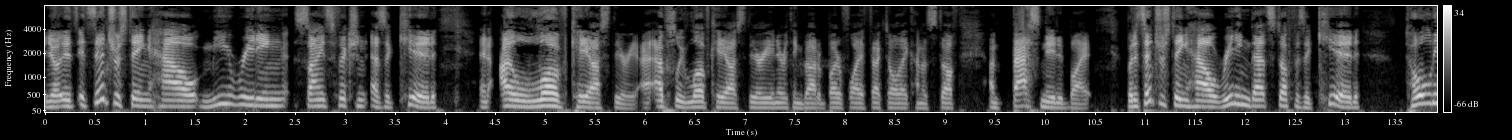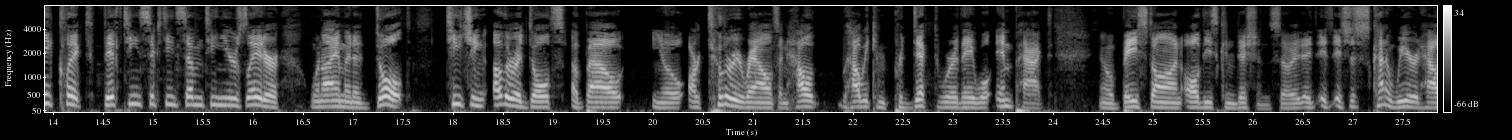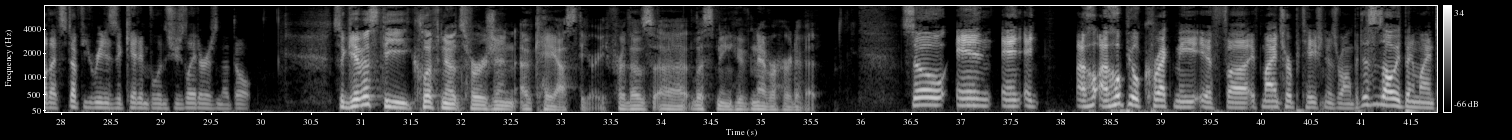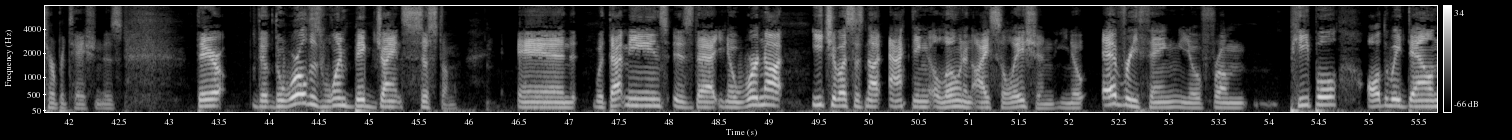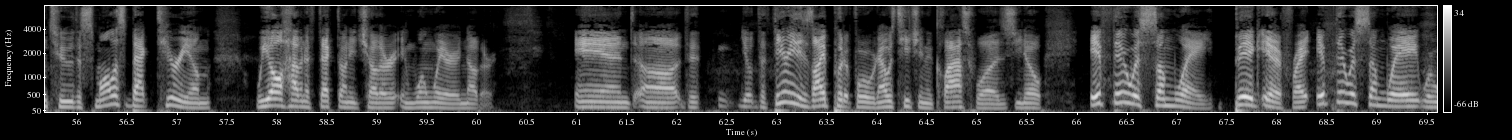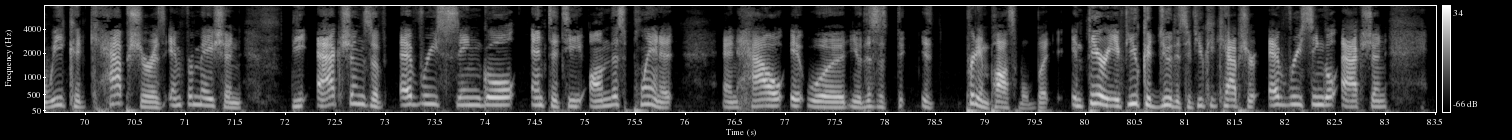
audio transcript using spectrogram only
you know it's it's interesting how me reading science fiction as a kid, and I love chaos theory. I absolutely love chaos theory and everything about it, butterfly effect, all that kind of stuff. I'm fascinated by it. But it's interesting how reading that stuff as a kid totally clicked 15, 16, 17 years later when I am an adult teaching other adults about, you know, artillery rounds and how, how we can predict where they will impact, you know, based on all these conditions. So it, it, it's just kind of weird how that stuff you read as a kid influences you later as an adult. So give us the Cliff Notes version of chaos theory for those uh, listening who've never heard of it. So, and, and, and I, ho- I hope you'll correct me if, uh, if my interpretation is wrong, but this has always been my interpretation is there the, the world is one big giant system. And what that means is that, you know, we're not each of us is not acting alone in isolation. You know, everything, you know, from people all the way down to the smallest bacterium, we all have an effect on each other in one way or another. And uh, the you know the theory as I put it forward when I was teaching the class was, you know, if there was some way, big if, right? If there was some way where we could capture as information the actions of every single entity on this planet and how it would, you know, this is, is pretty impossible, but in theory, if you could do this, if you could capture every single action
